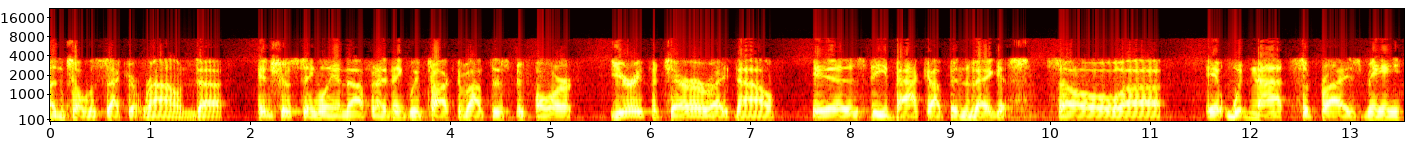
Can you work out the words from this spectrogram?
until the second round. Uh, interestingly enough, and I think we've talked about this before, Yuri Patera right now is the backup in Vegas. So uh, it would not surprise me.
